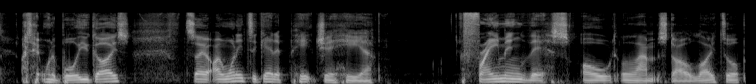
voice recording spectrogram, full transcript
I don't want to bore you guys. So I wanted to get a picture here framing this old lamp style light up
